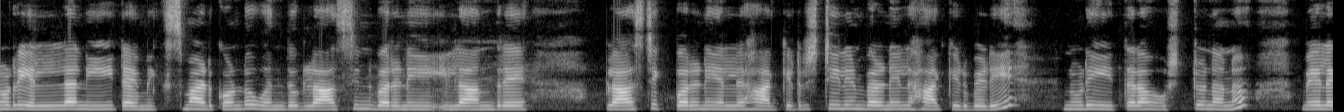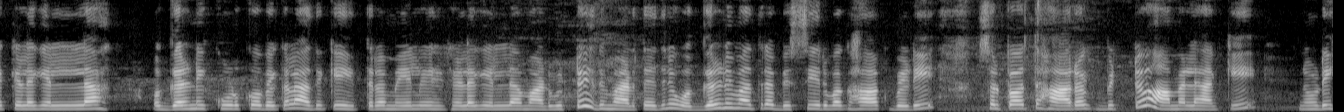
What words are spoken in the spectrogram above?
ನೋಡಿರಿ, ಎಲ್ಲ ನೀಟಾಗಿ ಮಿಕ್ಸ್ ಮಾಡಿಕೊಂಡು ಒಂದು ಗ್ಲಾಸಿನ ಭರಣಿ ಇಲ್ಲ ಅಂದರೆ ಪ್ಲಾಸ್ಟಿಕ್ ಭರಣಿಯಲ್ಲಿ ಹಾಕಿಡ್ರಿ ಸ್ಟೀಲಿನ ಭರಣಿಯಲ್ಲಿ ಹಾಕಿಡಬೇಡಿ. ನೋಡಿ, ಈ ಥರ ಅಷ್ಟು ನಾನು ಮೇಲೆ ಕೆಳಗೆಲ್ಲ ಒಗ್ಗರಣೆ ಕೂಡ್ಕೋಬೇಕಲ್ಲ, ಅದಕ್ಕೆ ಈ ಥರ ಮೇಲೆ ಕೆಳಗೆಲ್ಲ ಮಾಡಿಬಿಟ್ಟು ಇದು ಮಾಡ್ತಾಯಿದ್ದೀನಿ ಒಗ್ಗರಣೆ ಮಾತ್ರ ಬಿಸಿ ಇರುವಾಗ ಹಾಕಬೇಡಿ. ಸ್ವಲ್ಪ ಹೊತ್ತು ಹಾರೋಕೆ ಬಿಟ್ಟು ಆಮೇಲೆ ಹಾಕಿ. ನೋಡಿ,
